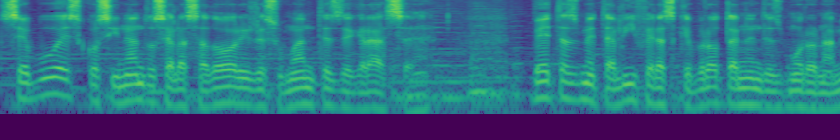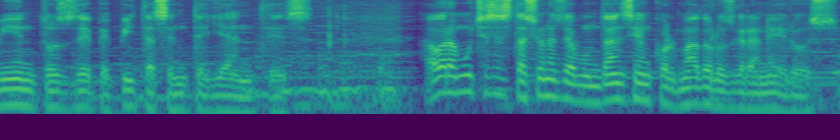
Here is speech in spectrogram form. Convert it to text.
cebúes cocinándose al asador y resumantes de grasa, vetas metalíferas que brotan en desmoronamientos de pepitas centellantes. Ahora muchas estaciones de abundancia han colmado los graneros.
